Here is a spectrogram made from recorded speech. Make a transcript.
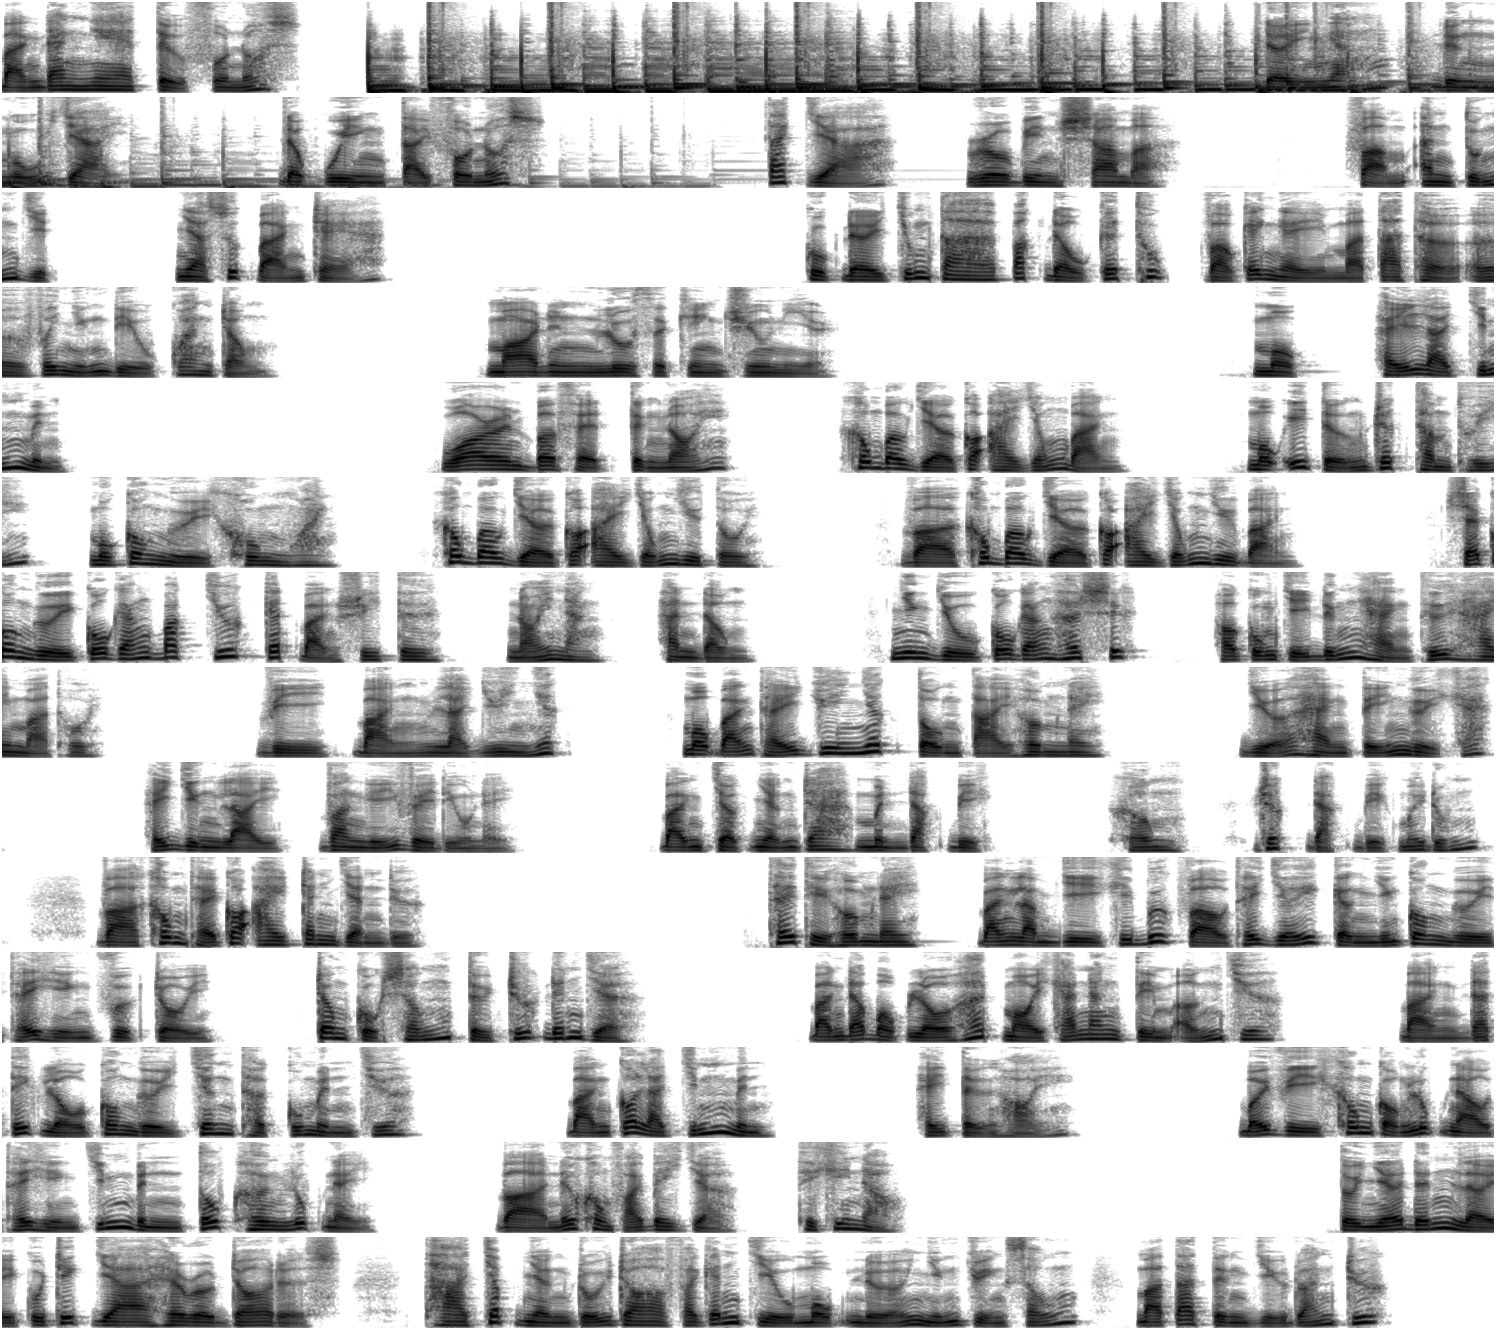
Bạn đang nghe từ Phonos. Đời ngắn, đừng ngủ dài. Độc quyền tại Phonos. Tác giả, Robin Sharma. Phạm Anh Tuấn dịch. Nhà xuất bản trẻ. Cuộc đời chúng ta bắt đầu kết thúc vào cái ngày mà ta thờ ơ với những điều quan trọng. Martin Luther King Jr. Một hãy là chính mình. Warren buffett từng nói, không bao giờ có ai giống bạn. Một ý tưởng rất thâm thúy, một con người khôn ngoan. Không bao giờ có ai giống như tôi. Và không bao giờ có ai giống như bạn. Sẽ có người cố gắng bắt chước cách bạn suy tư, nói năng, hành động. Nhưng dù cố gắng hết sức, họ cũng chỉ đứng hàng thứ hai mà thôi. Vì bạn là duy nhất. Một bản thể duy nhất tồn tại hôm nay giữa hàng tỷ người khác. Hãy dừng lại và nghĩ về điều này. Bạn chợt nhận ra mình đặc biệt. Không, rất đặc biệt mới đúng, và không thể có ai tranh giành được. Thế thì hôm nay, bạn làm gì khi bước vào thế giới cần những con người thể hiện vượt trội trong cuộc sống từ trước đến giờ? Bạn đã bộc lộ hết mọi khả năng tiềm ẩn chưa? Bạn đã tiết lộ con người chân thật của mình chưa? Bạn có là chính mình? Hãy tự hỏi bởi vì không còn lúc nào thể hiện chính mình tốt hơn lúc này. Và nếu không phải bây giờ, thì khi nào? Tôi nhớ đến lời của triết gia herodotus thà chấp nhận rủi ro phải gánh chịu một nửa những chuyện xấu mà ta từng dự đoán trước,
